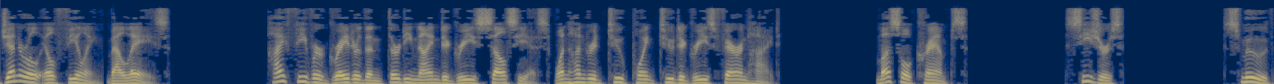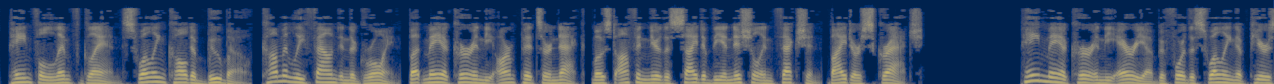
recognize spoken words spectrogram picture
general ill feeling malaise high fever greater than 39 degrees celsius 102.2 degrees fahrenheit muscle cramps seizures Smooth, painful lymph gland swelling called a bubo, commonly found in the groin, but may occur in the armpits or neck, most often near the site of the initial infection bite or scratch. Pain may occur in the area before the swelling appears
